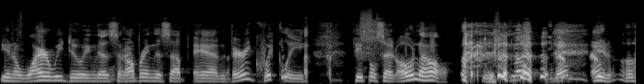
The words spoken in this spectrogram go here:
you know, why are we doing this? And I'll bring this up and very quickly people said, "Oh no." nope. Nope. you know,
